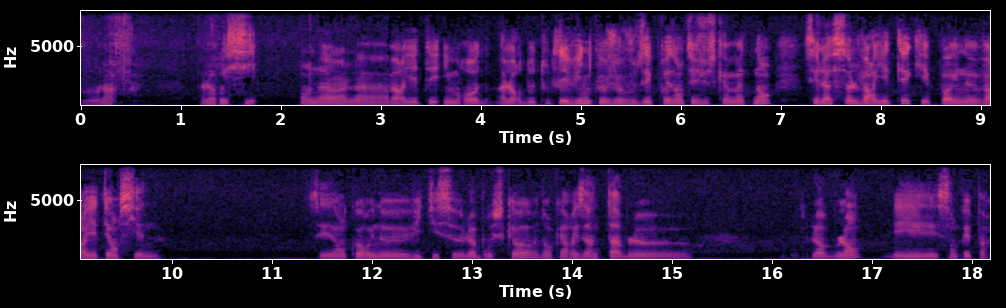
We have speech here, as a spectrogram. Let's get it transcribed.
Voilà. Alors ici, on a la variété Imrod. Alors de toutes les vignes que je vous ai présentées jusqu'à maintenant, c'est la seule variété qui n'est pas une variété ancienne. C'est encore une Vitis labrusca, donc un raisin de table euh, blanc et sans pépins.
